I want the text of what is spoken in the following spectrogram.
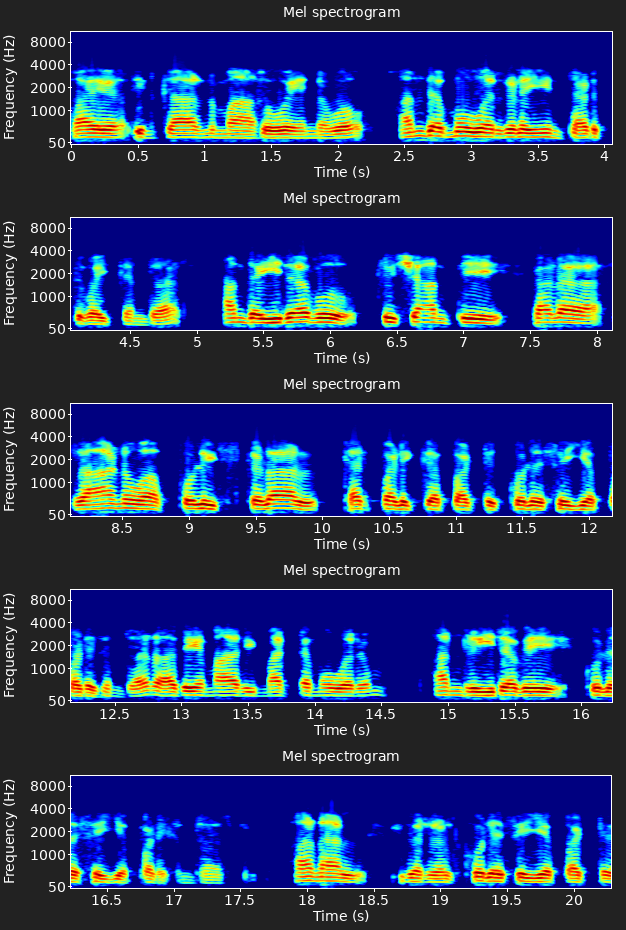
பயத்தின் காரணமாகவோ என்னவோ அந்த மூவர்களையும் தடுத்து வைக்கின்றார். அந்த இரவு கிருஷாந்தி பல ராணுவ போலீஸ்களால் கற்பழிக்கப்பட்டு கொலை செய்யப்படுகின்றார். அதே மாதிரி மற்ற மூவரும் அன்று இரவே கொலை செய்யப்படுகின்றார்கள். ஆனால் இவர்கள் கொலை செய்யப்பட்டு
